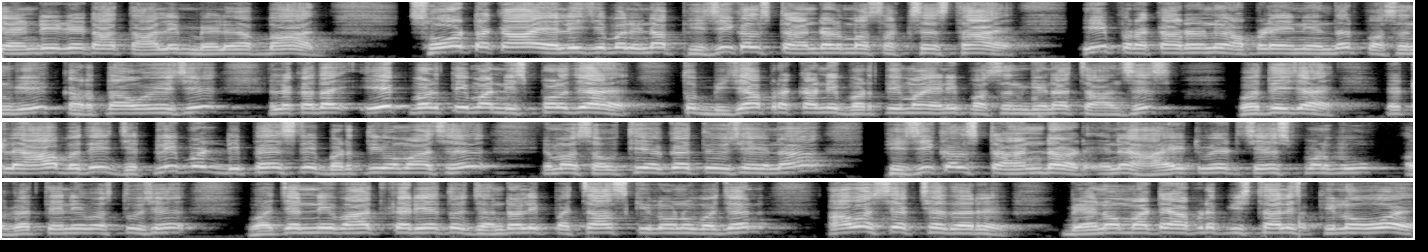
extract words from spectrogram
કેન્ડિડેટ આ તાલીમ મેળવ્યા બાદ સો ટકા એલિજિબલ એના ફિઝિકલ સ્ટાન્ડર્ડમાં સક્સેસ થાય એ પ્રકારોની આપણે એની અંદર પસંદગી કરતા હોઈએ છીએ. એટલે કદાચ એક ભરતીમાં નિષ્ફળ જાય, તો બીજા પ્રકારની ભરતીમાં એની પસંદગીના ચાન્સીસ વધી જાય. એટલે આ બધી જેટલી પણ ડિફેન્સની ભરતીઓમાં છે, એમાં સૌથી અગત્યું છે એના ફિઝિકલ સ્ટાન્ડર્ડ, એને હાઇટ વેટ ચેસ્ટ પણ બહુ અગત્યની વસ્તુ છે. વજનની વાત કરીએ તો જનરલી પચાસ કિલોનું વજન આવશ્યક છે દરેક. બહેનો માટે આપણે પિસ્તાલીસ કિલો હોય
